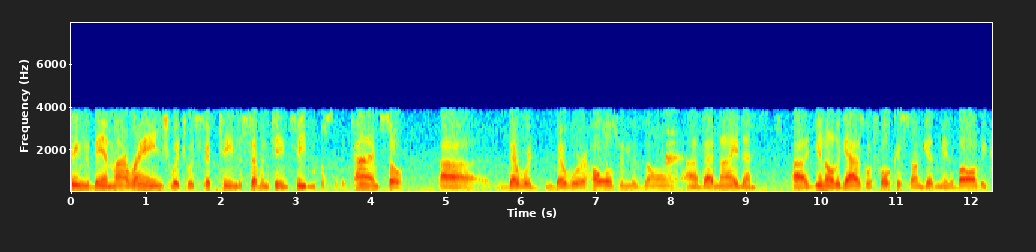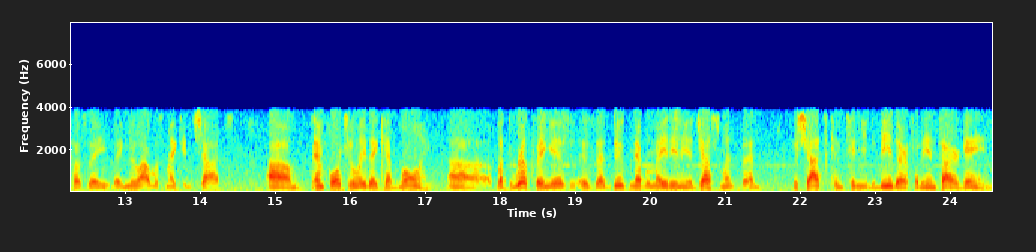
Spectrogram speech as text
seemed to be in my range, which was 15 to 17 feet most of the time. So uh, there were there were holes in the zone uh, that night, and uh, you know the guys were focused on getting me the ball because they they knew I was making shots. Um, and fortunately, they kept going. Uh, but the real thing is is that Duke never made any adjustments, and the shots continued to be there for the entire game.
